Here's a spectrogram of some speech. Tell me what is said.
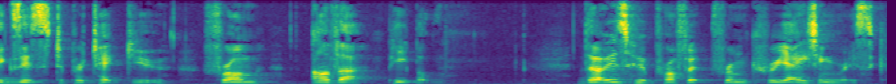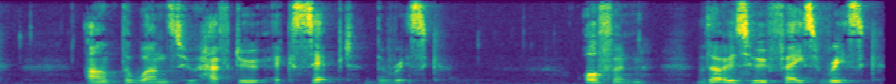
exists to protect you from other people. Those who profit from creating risk aren't the ones who have to accept the risk. Often, those who face risk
